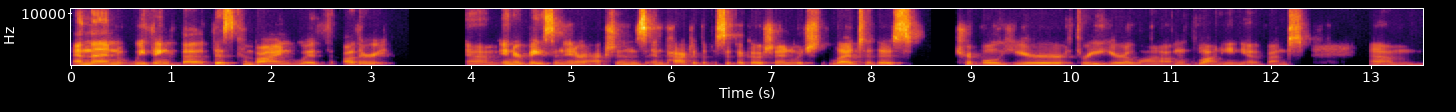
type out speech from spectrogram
And then we think that this combined with other um, interbasin interactions impacted the Pacific Ocean, which led to this triple year, three-year long La Nina event. Um,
